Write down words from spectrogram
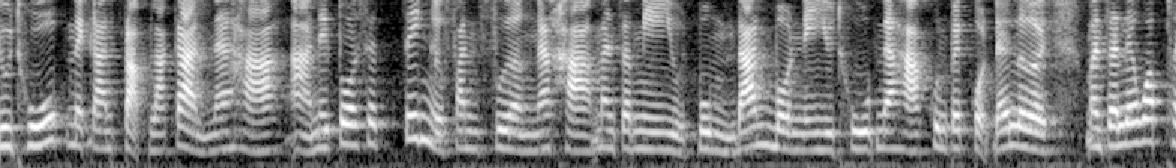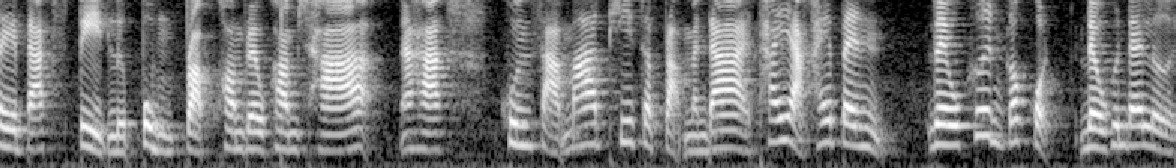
YouTube ในการปรับละกันนะคะะในตัว Setting หรือฟันเฟืองนะคะ มันจะมีอยู่ปุ่มด้านบนใน YouTube นะคะ คุณไปกดได้เลย มันจะเรียกว่า playback speed หรือปุ่มปรับความเร็วความช้านะคะ คุณสามารถที่จะปรับมันได้ ถ้าอยากให้เป็น เร็วขึ้นก็กดเร็วขึ้นได้เลย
